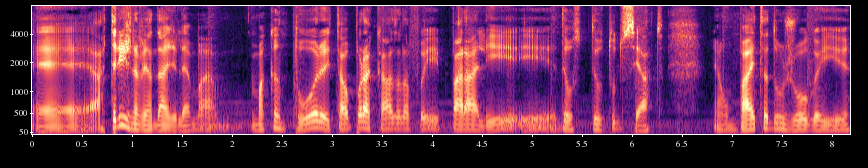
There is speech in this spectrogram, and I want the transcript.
é atriz, na verdade, ela é uma, uma cantora e tal. Por acaso ela foi parar ali e deu, deu tudo certo. É um baita de um jogo aí.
